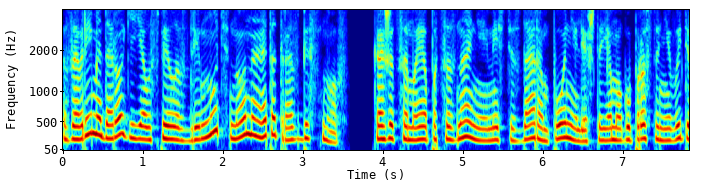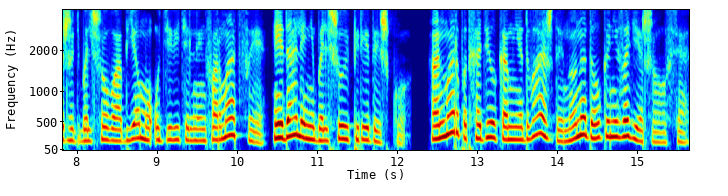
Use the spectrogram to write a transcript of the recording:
За время дороги я успела вздремнуть, но на этот раз без снов. Кажется, мое подсознание вместе с даром поняли, что я могу просто не выдержать большого объема удивительной информации и дали небольшую передышку. Анмар подходил ко мне дважды, но надолго не задерживался.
